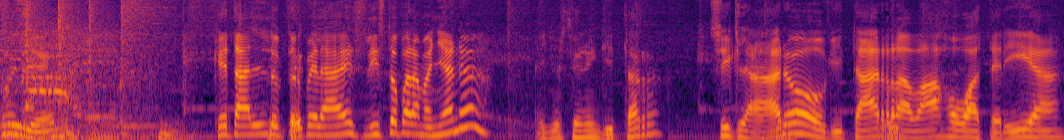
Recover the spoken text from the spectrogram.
Muy bien. ¿Qué tal, doctor Peláez? ¿Listo para mañana? ¿Ellos tienen guitarra? Sí, claro, guitarra, bajo, batería.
